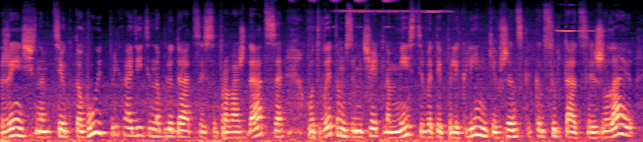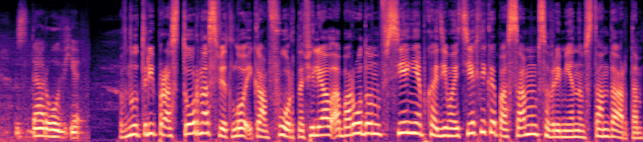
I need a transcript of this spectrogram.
женщинам, тем, кто будет приходить и наблюдаться и сопровождаться вот в этом замечательном месте, в этой поликлинике, в женской консультации. Желаю здоровья, Внутри просторно, светло и комфортно. Филиал оборудован всей необходимой техникой по самым современным стандартам.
